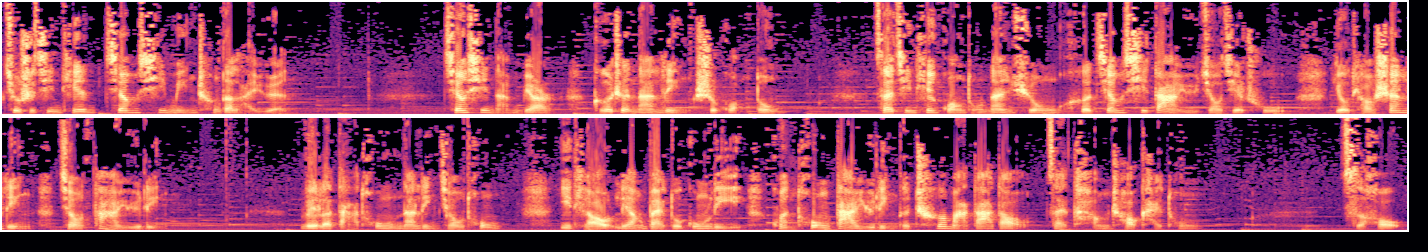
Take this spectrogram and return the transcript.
就是今天江西名称的来源。江西南边隔着南岭是广东，在今天广东南雄和江西大屿交界处，有条山岭叫大屿岭。为了打通南岭交通，一条两百多公里贯通大庾岭的车马大道在唐朝开通。此后，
